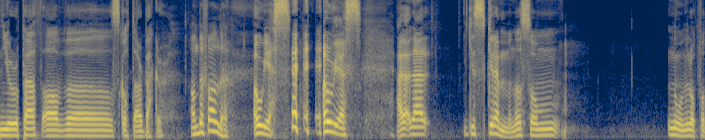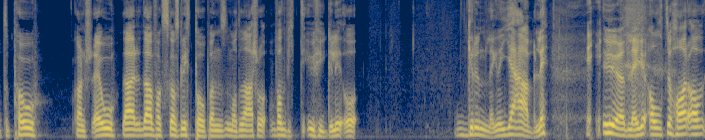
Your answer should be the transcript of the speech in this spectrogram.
Neuropath av uh, Scott R. Backer. Anbefaler du? Oh yes! Oh yes! Nei, det, det er ikke skremmende som noen vil oppfatte Poe. Kanskje. Jo, det er, det er faktisk ganske litt Poe på en måte. Det er så vanvittig uhyggelig og grunnleggende jævlig. Ødelegger alt du har av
